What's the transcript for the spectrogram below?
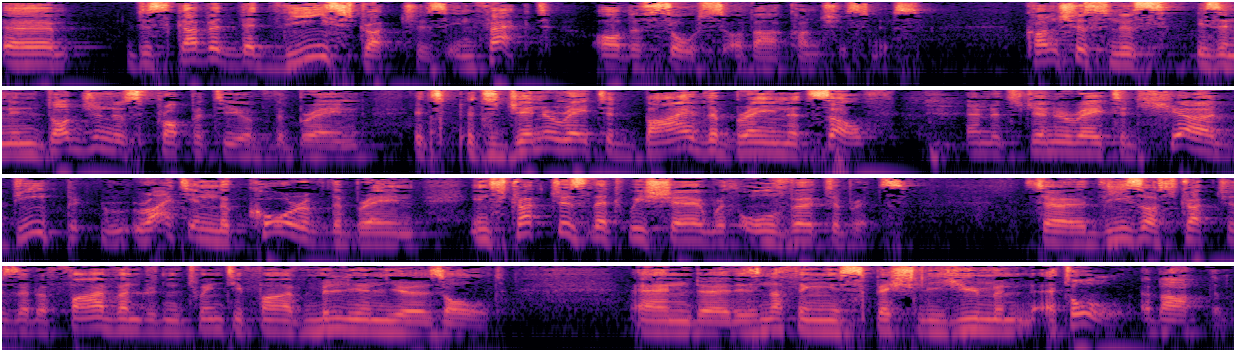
uh, discovered that these structures, in fact, are the source of our consciousness. Consciousness is an endogenous property of the brain. It's, it's generated by the brain itself, and it's generated here, deep, right in the core of the brain, in structures that we share with all vertebrates. So these are structures that are 525 million years old and uh, there's nothing especially human at all about them.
